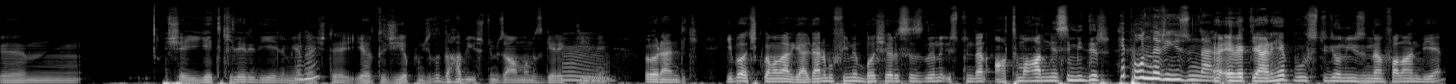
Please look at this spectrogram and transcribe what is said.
e, şey yetkileri diyelim ya da Hı hı. işte yaratıcı yapımcılığı daha bir üstümüze almamız gerektiğini Hmm. öğrendik gibi açıklamalar geldi. Yani bu filmin başarısızlığını üstünden atma hamlesi midir? Hep onların yüzünden. Evet yani hep bu stüdyonun yüzünden falan diye.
